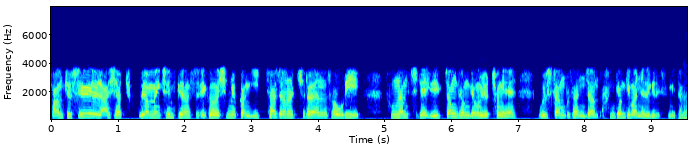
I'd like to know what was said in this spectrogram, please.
다음 주 수요일 아시아 축구연맹 챔피언스리그 16강 2차전을 치러야 하는 서울이 성남 측에 일정 변경을 요청해 울산 부산전 한 경기만 열리게 됐습니다. 네.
